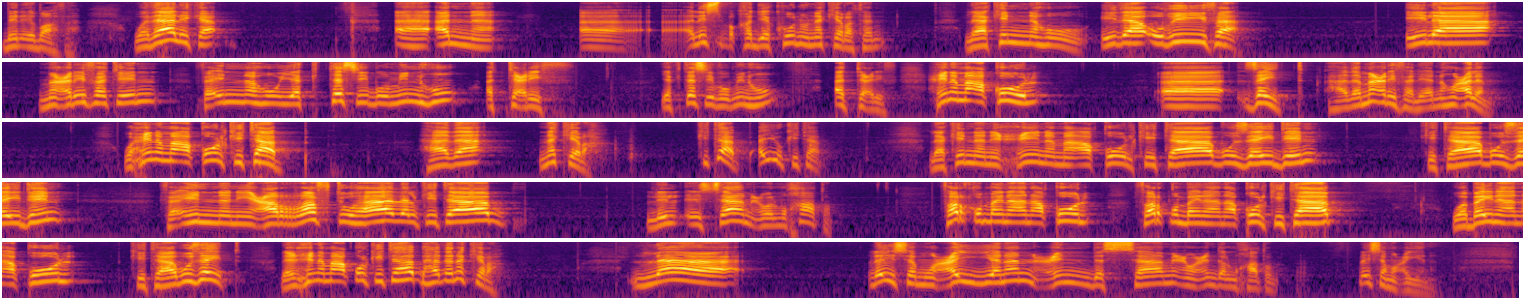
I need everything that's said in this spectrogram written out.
بالإضافة وذلك آه، أن الاسم قد يكون نكرة لكنه إذا أضيف إلى معرفة فإنه يكتسب منه التعريف يكتسب منه التعريف. حينما أقول آه زيد هذا معرفة لأنه علم. وحينما أقول كتاب هذا نكرة. كتاب أي كتاب؟ لكنني حينما أقول كتاب زيد كتاب زيد فإنني عرفت هذا الكتاب للسامع والمخاطب. فرق بين أن أقول فرق بين أن أقول كتاب وبين أن أقول كتاب زيد. لأن حينما أقول كتاب هذا نكرة. لا ليس معينا عند السامع وعند المخاطب. ليس معينا.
